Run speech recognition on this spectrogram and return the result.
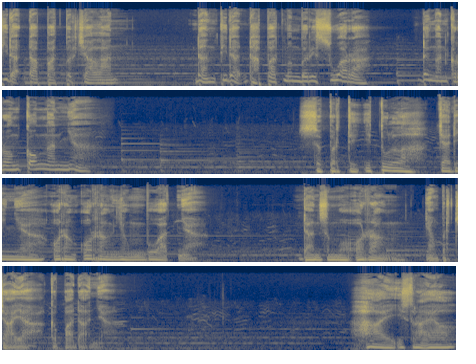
tidak dapat berjalan, dan tidak dapat memberi suara dengan kerongkongannya. Seperti itulah jadinya orang-orang yang membuatnya dan semua orang yang percaya kepadanya. Hai Israel,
